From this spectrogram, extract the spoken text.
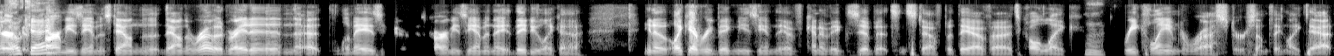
America's Okay. Car Museum is down the down the road, right in the, at LeMay's Car Museum, and they they do like a, you know, like every big museum, they have kind of exhibits and stuff, but they have uh, it's called like Hmm. reclaimed rust or something like that.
